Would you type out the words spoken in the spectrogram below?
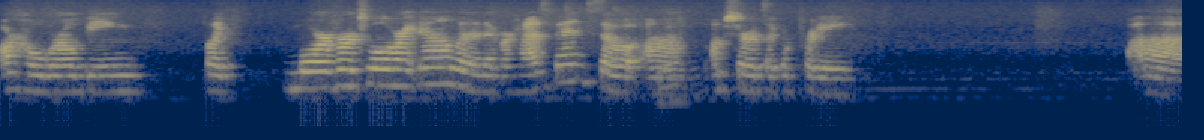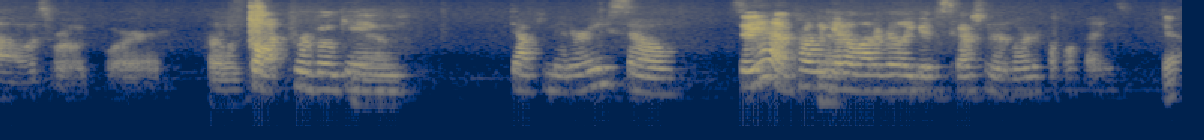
our whole world being like more virtual right now than it ever has been. So um, I'm sure it's like a pretty uh, what's the word for Relevant. thought provoking documentary. So so yeah, probably Yeah. get a lot of really good discussion and learn a couple things. Yeah,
